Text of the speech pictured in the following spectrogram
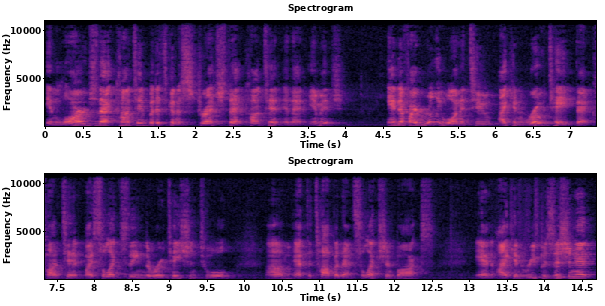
enlarge that content, but it's going to stretch that content and that image. And if I really wanted to, I can rotate that content by selecting the rotation tool um, at the top of that selection box. And I can reposition it,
